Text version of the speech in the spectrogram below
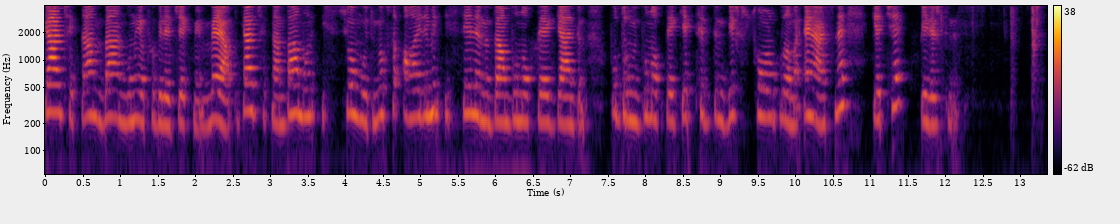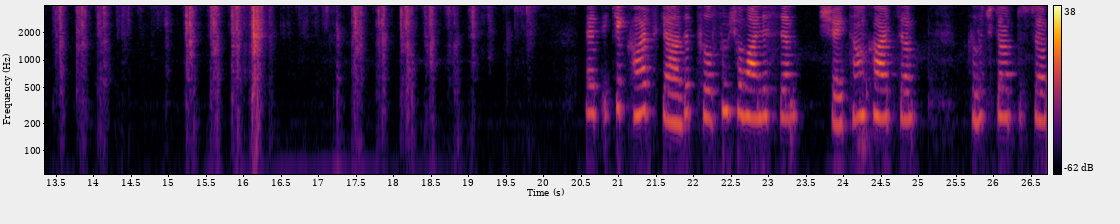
gerçekten ben bunu yapabilecek miyim veya gerçekten ben bunu istiyor muydum yoksa ailemin isteğiyle mi ben bu noktaya geldim bu durumu bu noktaya getirdim bir sorgulama enerjisine geçebilirsiniz. Evet iki kart geldi. Tılsım şövalyesi, şeytan kartı, kılıç dörtlüsü,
